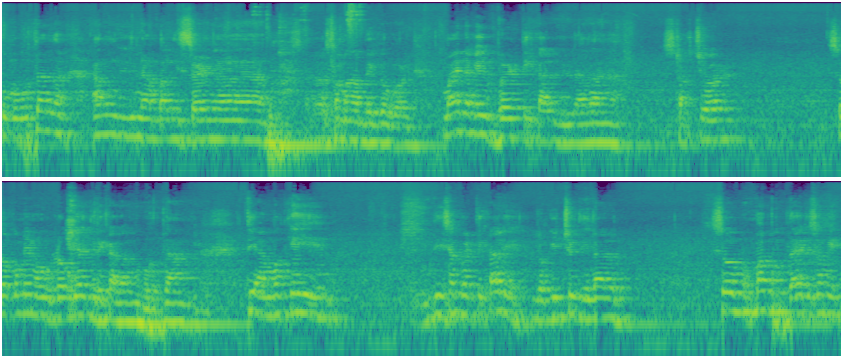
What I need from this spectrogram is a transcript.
kumutang ang ginambang sir nga sa, sa mga mega world. May na kay vertical nga structure. So kung may mahulog yan, hindi ka lang butang. Di amot kay hindi sa vertical eh, longitudinal. So, mabot dahil sa may,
